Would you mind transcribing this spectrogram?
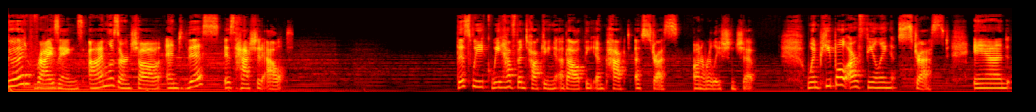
Good risings. I'm Liz Earnshaw, and this is Hash It Out. This week, we have been talking about the impact of stress on a relationship. When people are feeling stressed and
